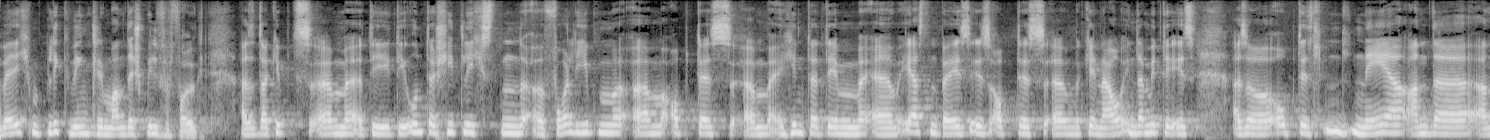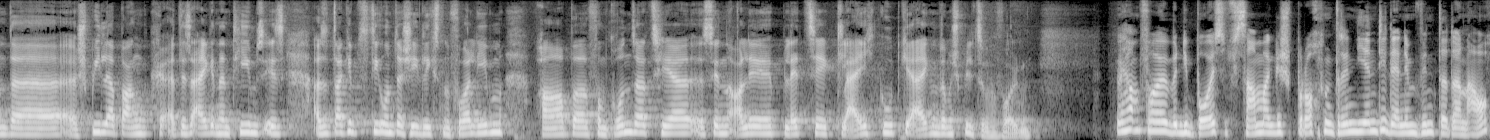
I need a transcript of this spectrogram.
welchem Blickwinkel man das Spiel verfolgt. Also da gibt's ähm, die, die unterschiedlichsten äh, Vorlieben, ähm, ob das ähm, hinter dem ähm, ersten Base ist, ob das ähm, genau in der Mitte ist. Also ob das näher an der, an der Spielerbank des eigenen Teams ist. Also da gibt es die unterschiedlichsten Vorlieben. Aber vom Grundsatz her sind alle Plätze gleich gut geeignet, um das Spiel zu verfolgen. Wir haben vorher über die Boys of Summer gesprochen. Trainieren die denn im Winter dann auch?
